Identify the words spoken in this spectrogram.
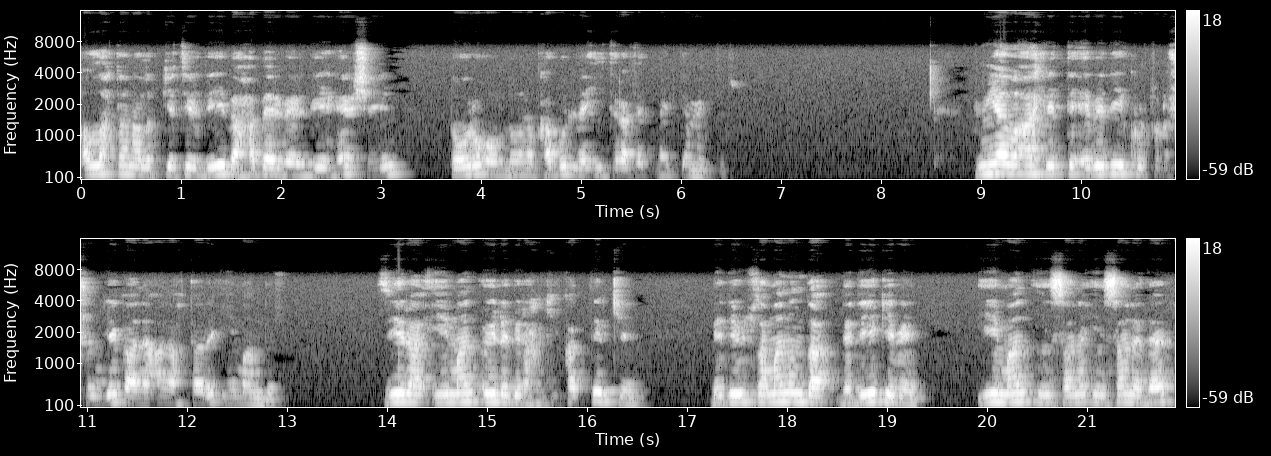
Allah'tan alıp getirdiği ve haber verdiği her şeyin doğru olduğunu kabul ve itiraf etmek demektir. Dünya ve ahirette ebedi kurtuluşun yegane anahtarı imandır. Zira iman öyle bir hakikattir ki Bediüzzaman'ın da dediği gibi iman insanı insan eder,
